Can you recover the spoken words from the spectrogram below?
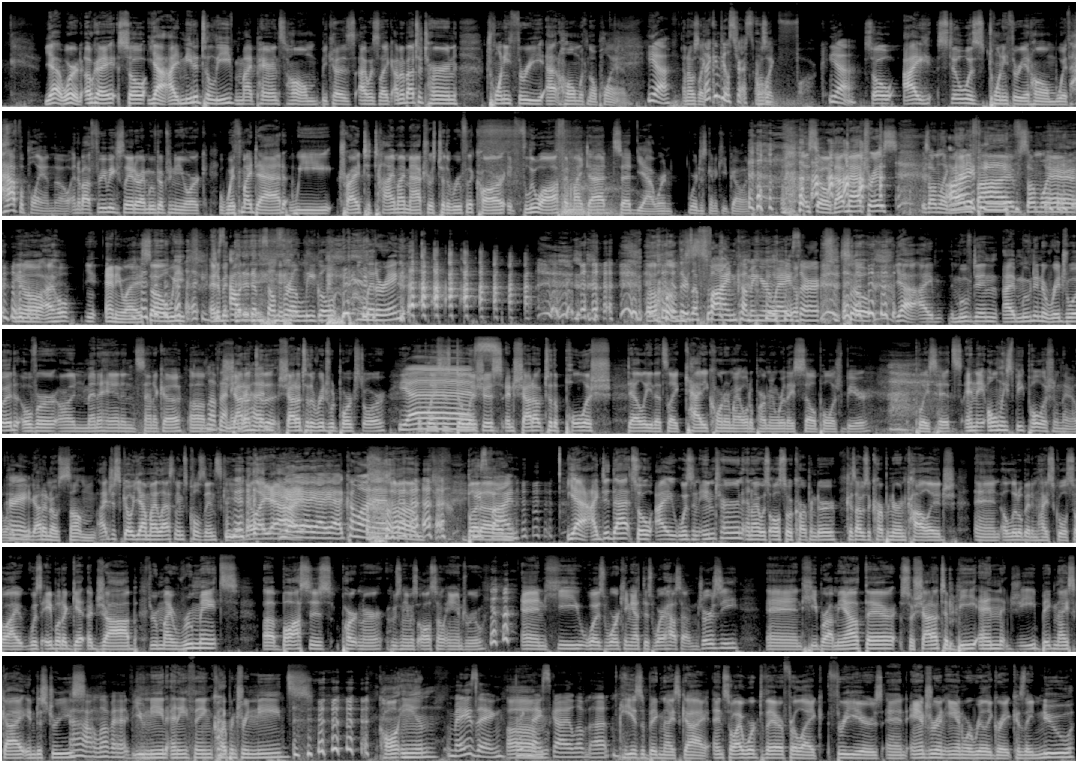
Yeah, word. Okay, so yeah, I needed to leave my parents' home because I was like, I'm about to turn 23 at home with no plan, yeah and I was like, that can feel stressful I was like, fuck. yeah So I still was 23 at home with half a plan though, and about three weeks later, I moved up to New York with my dad. We tried to tie my mattress to the roof of the car. It flew off, and my dad said, "Yeah, we're." We're just gonna keep going. so that mattress is on like 95 somewhere. You know, I hope. Anyway, so we He just outed himself for illegal littering. There's a fine coming your way, sir. so yeah, I moved in. I moved into Ridgewood over on Menahan and Seneca. Um, Love that shout out to neighborhood. the shout out to the Ridgewood Pork Store. Yeah, the place is delicious. And shout out to the Polish deli that's like catty corner in my old apartment where they sell Polish beer. place hits, and they only speak Polish in there. Like Great. you got to know something. I just go, yeah, my last name's Kolzinski. And they're like, yeah, Yeah, yeah, yeah, yeah. Come on in. Um, but He's um, fine. yeah, I did that. So I was an intern and I was also a carpenter because I was a carpenter in college and a little bit in high school. So I was able to get a job through my roommate's uh, boss's partner, whose name is also Andrew. And he was working at this warehouse out in Jersey. And he brought me out there. So shout out to BNG, Big Nice Guy Industries. Oh, I love it. If you need anything carpentry needs, call Ian. Amazing. Big Um, nice guy. I love that. He is a big nice guy. And so I worked there for like 3 years and Andrew and Ian were really great cuz they knew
